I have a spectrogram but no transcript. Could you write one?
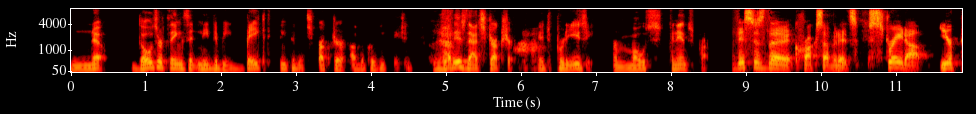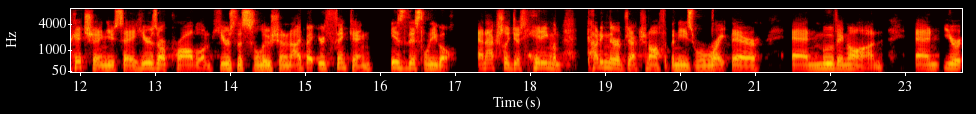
No, those are things that need to be baked into the structure of the presentation. What is that structure? It's pretty easy for most finance products. This is the crux of it. It's straight up you're pitching, you say, here's our problem, here's the solution. And I bet you're thinking, is this legal? And actually just hitting them, cutting their objection off at the knees right there and moving on. And you're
